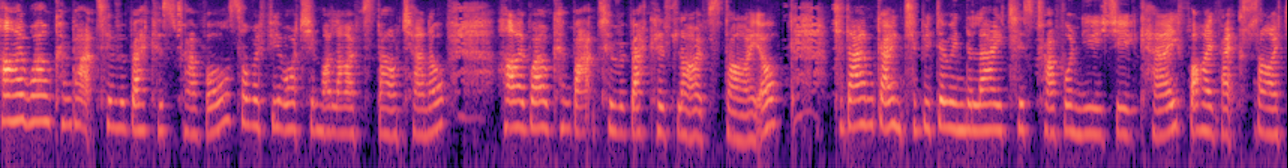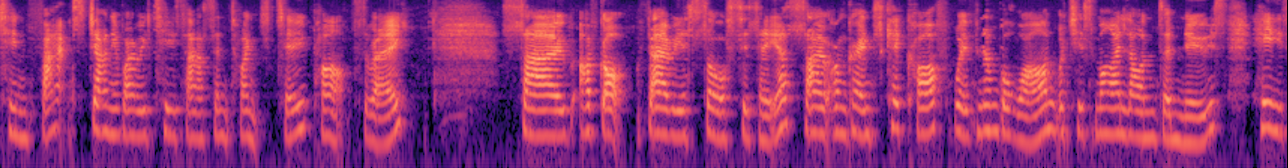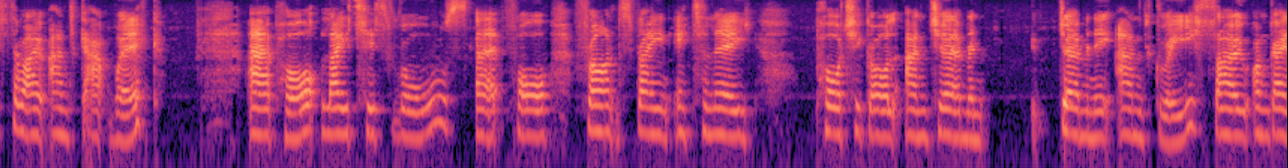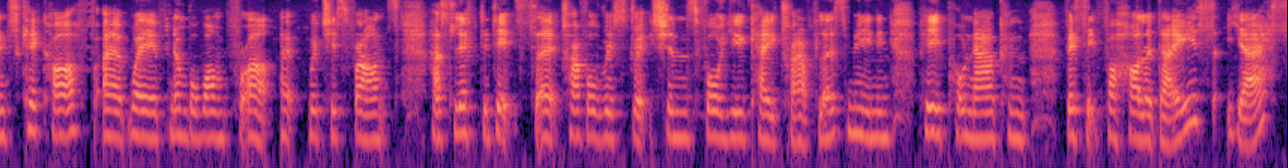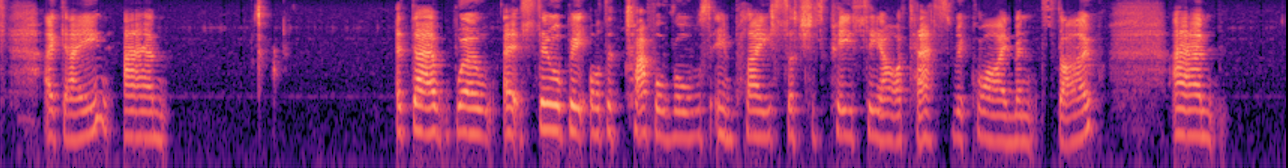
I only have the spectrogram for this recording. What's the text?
Hi, welcome back to Rebecca's Travels, or if you're watching my lifestyle channel, hi, welcome back to Rebecca's Lifestyle. Today I'm going to be doing the latest Travel News UK, 5 exciting facts, January 2022, part 3. So I've got various sources here, so I'm going to kick off with number one, which is my London news, Heathrow and Gatwick airport latest rules uh, for France, Spain, Italy, Portugal and German, Germany and Greece. So I'm going to kick off uh, with number one, uh, which is France, has lifted its uh, travel restrictions for UK travellers, meaning people now can visit for holidays. Yes, again, um, there will uh, still be other travel rules in place such as PCR test requirements though. Um,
